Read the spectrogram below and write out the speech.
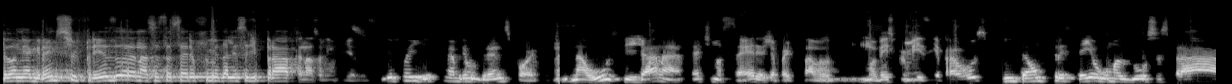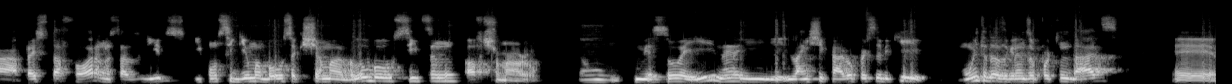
pela minha grande surpresa, na sexta série eu fui medalhista de prata nas Olimpíadas. Depois disso me abriu grandes portas. Né? Na USP, já na sétima série, eu já participava uma vez por mês ia para a USP. Então prestei algumas bolsas para estudar fora, nos Estados Unidos, e consegui uma bolsa que chama Global Citizen of Tomorrow. Então começou aí, né? E lá em Chicago eu percebi que muitas das grandes oportunidades é,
